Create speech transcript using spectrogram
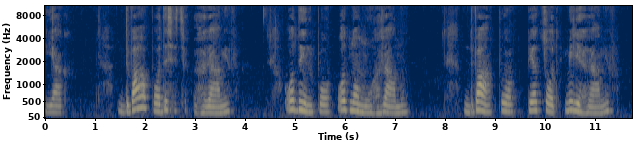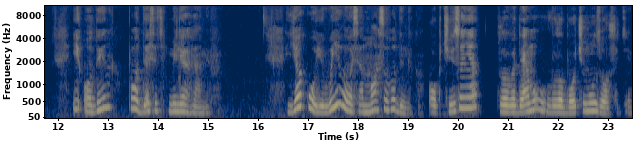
як 2 по 10 грамів, 1 по 1 граму, 2 по 500 міліграмів і 1 по 10 міліграмів. Якою виявилася маса годинника? Обчислення проведемо в робочому зошиті.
